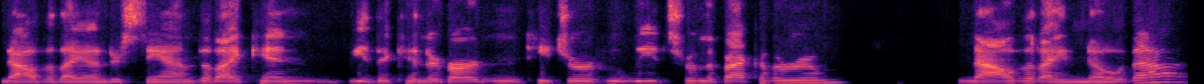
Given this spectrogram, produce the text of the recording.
now that I understand that I can be the kindergarten teacher who leads from the back of the room, now that I know that,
